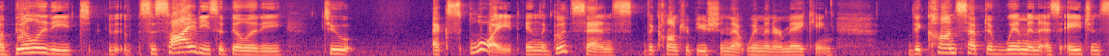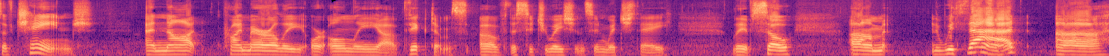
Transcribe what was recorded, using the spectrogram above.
ability, to, society's ability to exploit, in the good sense, the contribution that women are making. The concept of women as agents of change and not primarily or only uh, victims of the situations in which they live. So, um, with that, uh,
